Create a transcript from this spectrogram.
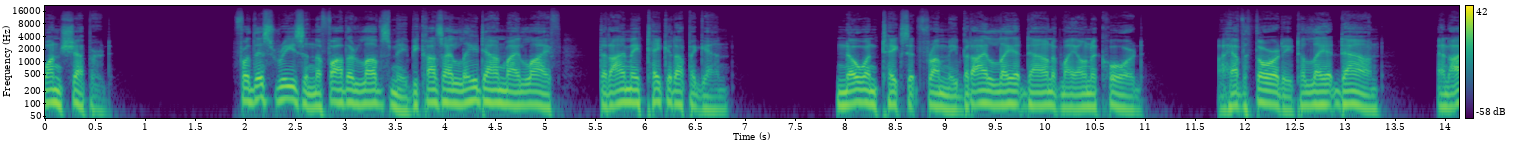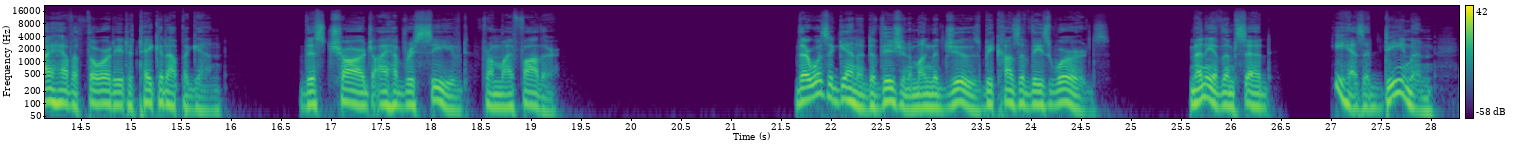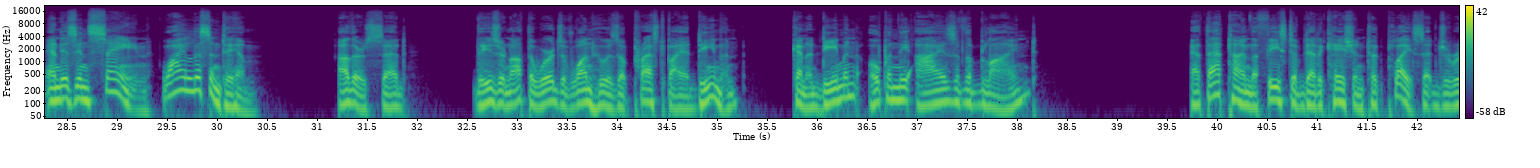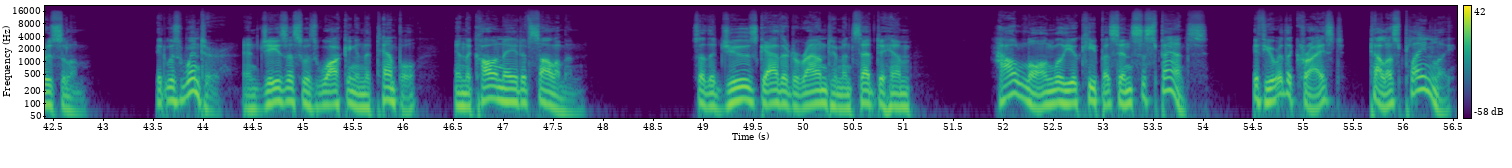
one shepherd. For this reason the Father loves me, because I lay down my life, that I may take it up again. No one takes it from me, but I lay it down of my own accord. I have authority to lay it down, and I have authority to take it up again. This charge I have received from my Father. There was again a division among the Jews because of these words. Many of them said, he has a demon and is insane. Why listen to him? Others said, These are not the words of one who is oppressed by a demon. Can a demon open the eyes of the blind? At that time the feast of dedication took place at Jerusalem. It was winter, and Jesus was walking in the temple in the colonnade of Solomon. So the Jews gathered around him and said to him, How long will you keep us in suspense? If you are the Christ, tell us plainly.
